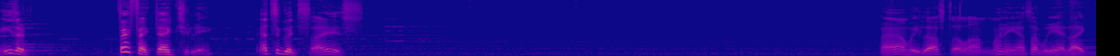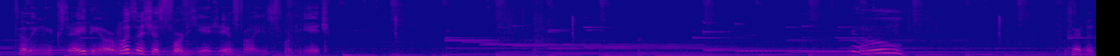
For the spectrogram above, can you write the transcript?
These are Perfect, actually. That's a good size. Wow, we lost a lot of money. I thought we had like something extra 80, or was that just 40H? It was probably just 48. No. These are the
